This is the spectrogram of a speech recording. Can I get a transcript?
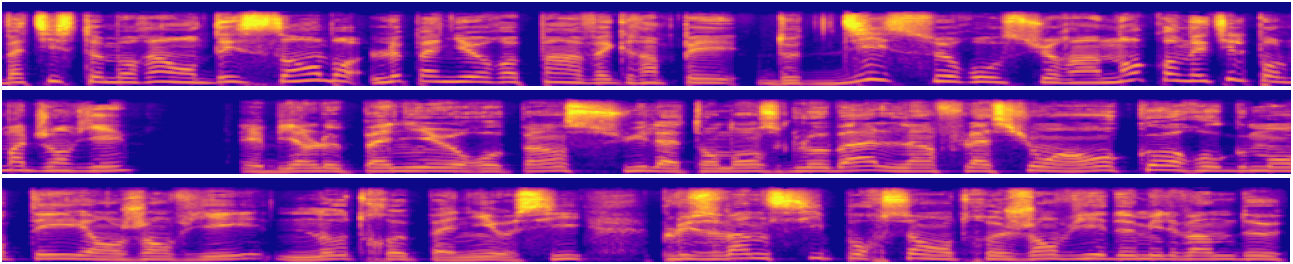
Baptiste Morin, en décembre, le panier européen avait grimpé de 10 euros sur un an. Qu'en est-il pour le mois de janvier? Eh bien, le panier européen suit la tendance globale. L'inflation a encore augmenté en janvier. Notre panier aussi, plus 26% entre janvier 2022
